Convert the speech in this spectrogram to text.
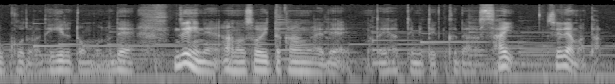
ぐことができると思うので是非ねあのそういった考えでまたやってみてください。それではまた。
